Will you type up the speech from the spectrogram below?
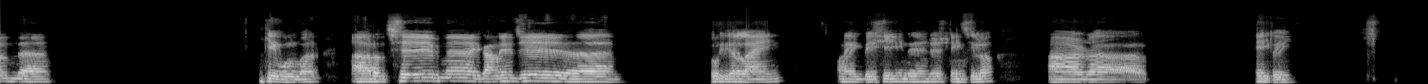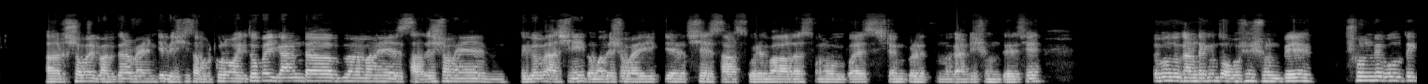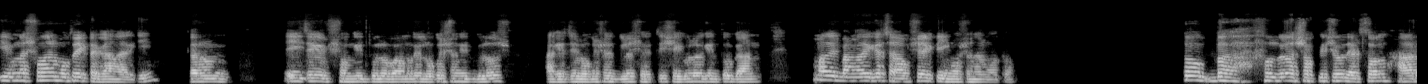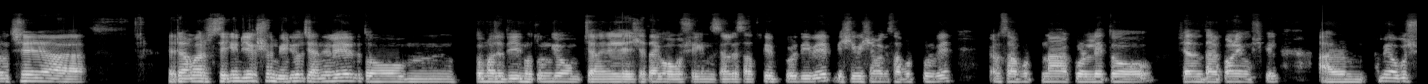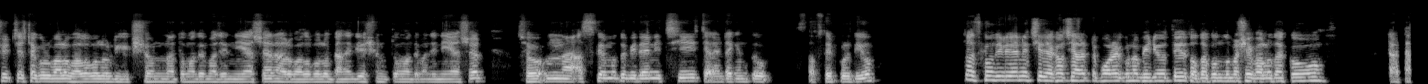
কি বলবার? আর হচ্ছে গানের যে আহ, প্রতিটা লাইন অনেক বেশি কিন্তু ইন্টারেস্টিং ছিল। আর এই আর সবাই বাগদার ব্যান্ডকে বেশি সাপোর্ট করো হয়তো ভাই গানটা মানে সাজেশনে ওইভাবে আসেনি। তোমাদের সবাইকে হচ্ছে সার্চ করে বা আদার্স কোনো উপায় সিস্টেম করে গানটি শুনতে হয়েছে। বন্ধু, গানটা কিন্তু অবশ্যই শুনবে। শুনবে বলতে কি মানে শোনার মতো একটা গান আর কি। কারণ এই যে সঙ্গীতগুলো বা আমাদের লোকসঙ্গীতগুলো আগের যে লোকসঙ্গীতগুলো সত্যি সেগুলো কিন্তু গান আমাদের বাঙালির কাছে অবশ্যই একটা ইমোশনের মতো। তো বন্ধুরা সবকিছু দ্যাটস অল আর হচ্ছে এটা আমার সেকেন্ড রিয়াকশন ভিডিও চ্যানেলের তো তোমরা যদি নতুন কেউ চ্যানেলে এসে থাকো, অবশ্যই কিন্তু চ্যানেলে সাবস্ক্রাইব করে দিবে। বেশি বেশি আমাকে সাপোর্ট করবে। কারণ সাপোর্ট না করলে তো চ্যানেল দাঁড় করানোই মুশকিল। আর আমি অবশ্যই চেষ্টা করব ভালো ভালো ভালো রিয়াকশন তোমাদের মাঝে নিয়ে আসার, আর ভালো ভালো গানের রিয়াকশন তোমাদের মাঝে নিয়ে আসার। সো আজকের মতো বিদায় নিচ্ছি। চ্যানেলটা কিন্তু সাবস্ক্রাইব করে দিও। তো আজকে মতো বিদায় নিচ্ছি। দেখা হচ্ছে আর একটা পরের কোনো ভিডিওতে। ততক্ষণ তোমরা সে ভালো থাকো। টাটা।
